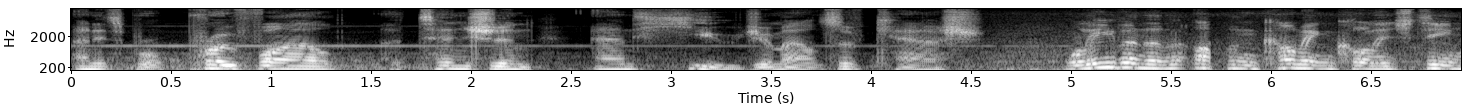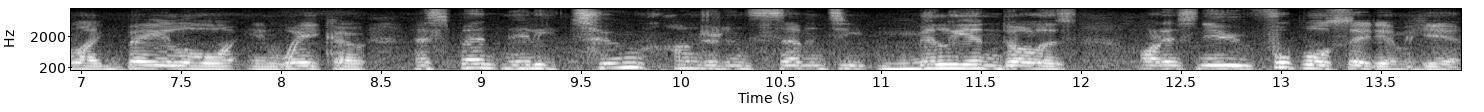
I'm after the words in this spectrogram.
And it's brought profile, attention, and huge amounts of cash. Well, even an up and coming college team like Baylor in Waco has spent nearly $270 million on its new football stadium here.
